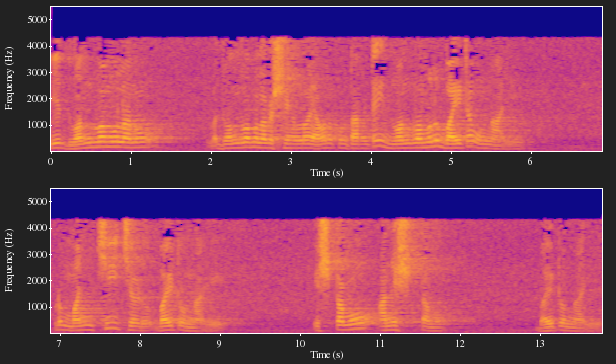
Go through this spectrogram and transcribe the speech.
ఈ ద్వంద్వములను ద్వంద్వముల విషయంలో ఏమనుకుంటారంటే ఈ ద్వంద్వములు బయట ఉన్నాయి. ఇప్పుడు మంచి చెడు బయట ఉన్నాయి. ఇష్టము అనిష్టము బయట ఉన్నాయి.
